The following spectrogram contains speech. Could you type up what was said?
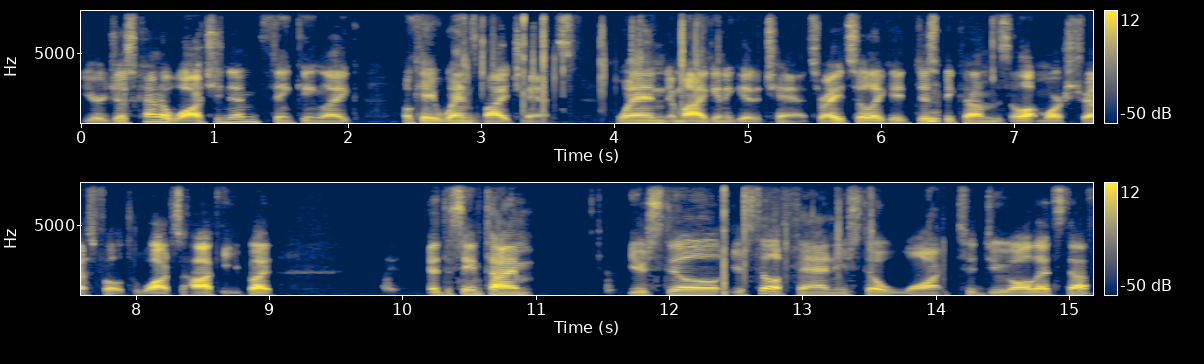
you're just kind of watching them thinking like, okay, when's my chance? when am I going to get a chance, right? So like it just hmm. becomes a lot more stressful to watch the hockey, but at the same time, you're still you're still a fan you still want to do all that stuff.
